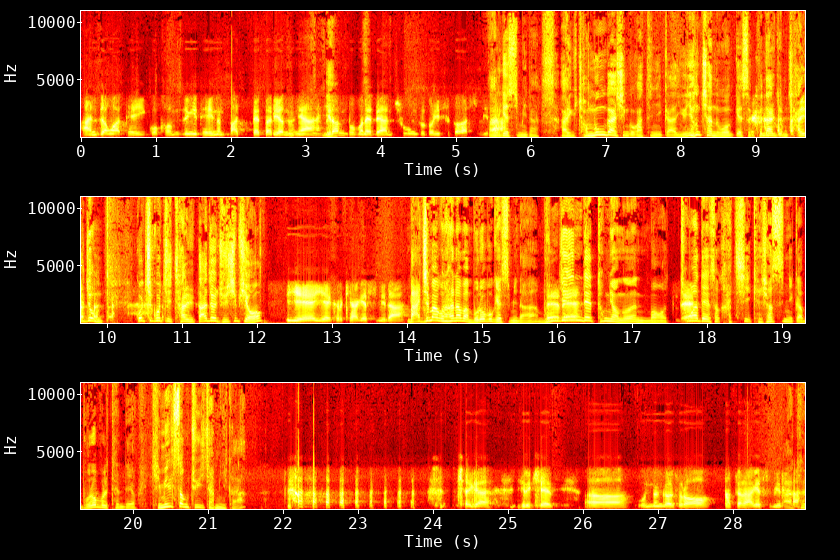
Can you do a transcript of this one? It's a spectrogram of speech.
안정화돼 있고 검증이 돼 있는 배터리였느냐 네. 이런 부분에 대한 추궁들도 있을 것 같습니다. 알겠습니다. 아, 전문가신 것 같으니까 윤영찬 의원께서 그날 좀 잘좀 좀 꼬치꼬치 잘 따져 주십시오. 예, 예, 그렇게 하겠습니다. 마지막으로 하나만 물어보겠습니다. 문재인 네네. 대통령은 뭐 네. 청와대에서 같이 계셨으니까 물어볼 텐데요. 김일성주의자입니까? 제가 이렇게 어, 웃는 것으로 답변을 하겠습니다. 아, 그...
